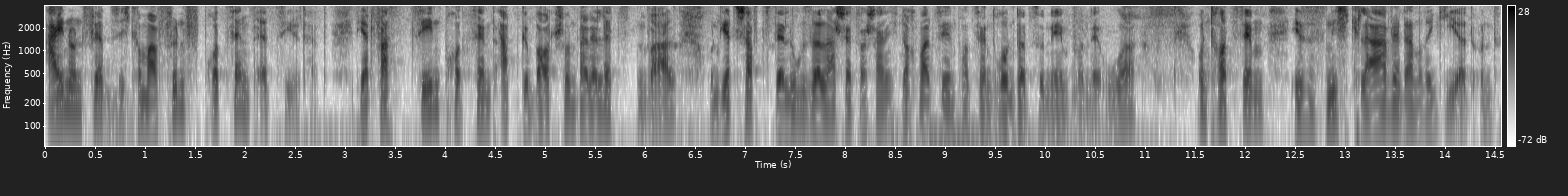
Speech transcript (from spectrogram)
41,5 Prozent erzielt hat. Die hat fast 10 Prozent abgebaut schon bei der letzten Wahl und jetzt schafft es der Loser Laschet wahrscheinlich nochmal 10 Prozent runterzunehmen von der Uhr. Und trotzdem ist es nicht klar, wer dann regiert. Und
